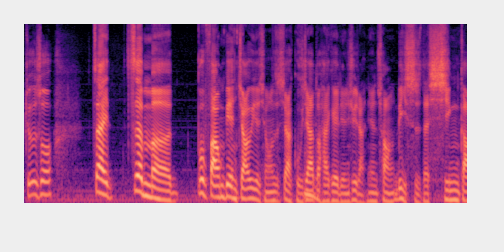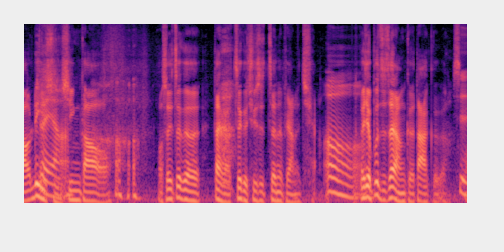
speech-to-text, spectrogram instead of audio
就是说，在这么不方便交易的情况之下，股价都还可以连续两天创历史的新高，历史新高哦。哦，所以这个代表这个趋势真的非常的强。嗯，而且不止这两个大哥是。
